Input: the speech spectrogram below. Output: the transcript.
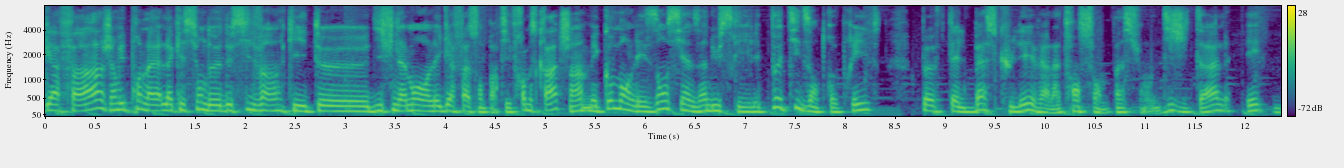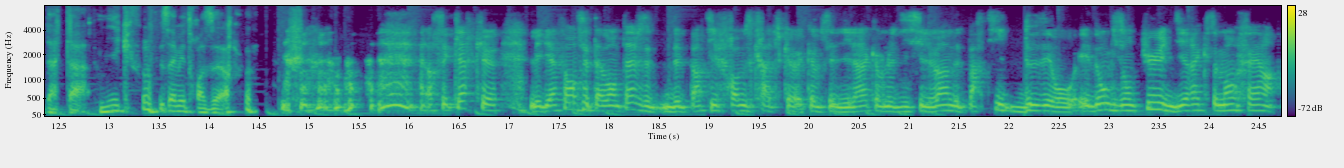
GAFA. J'ai envie de prendre la, question de, Sylvain qui te dit finalement les GAFA sont partis from scratch, hein, mais comment les anciennes industries, les petites entreprises peuvent-elles basculer vers la transformation digitale et data? Mick, vous avez trois heures. Alors c'est clair que les GAFA ont cet avantage d'être partis from scratch, comme c'est dit là, comme le dit Sylvain, d'être partis de zéro. Et donc ils ont pu directement faire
